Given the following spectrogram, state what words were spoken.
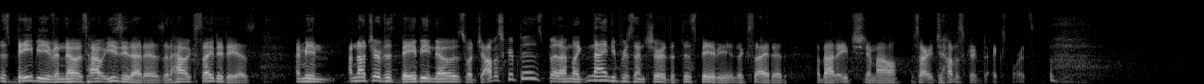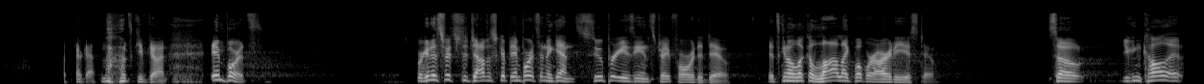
this baby even knows how easy that is and how excited he is. I mean, I'm not sure if this baby knows what JavaScript is, but I'm like 90% sure that this baby is excited about HTML, sorry, JavaScript exports. OK, let's keep going. Imports. We're going to switch to JavaScript imports, and again, super easy and straightforward to do. It's going to look a lot like what we're already used to. So you can call it,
